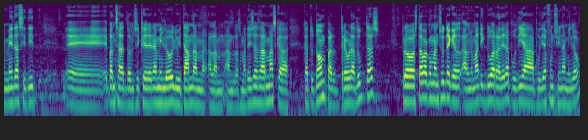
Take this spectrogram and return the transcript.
m'he decidit eh, he pensat doncs, que era millor lluitar amb, amb, amb les mateixes armes que, que tothom per treure dubtes, però estava convençut de que el, el pneumàtic dur a darrere podia, podia funcionar millor.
